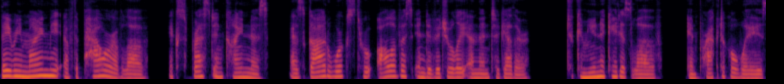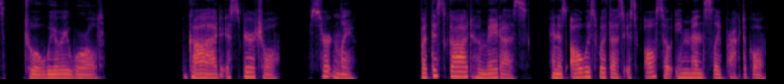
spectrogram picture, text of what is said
They remind me of the power of love expressed in kindness as God works through all of us individually and then together to communicate his love in practical ways to a weary world. God is spiritual, certainly. But this God who made us and is always with us is also immensely practical.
